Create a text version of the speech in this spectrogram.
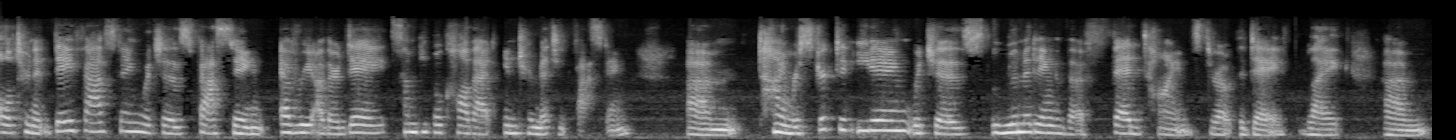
alternate day fasting, which is fasting every other day. Some people call that intermittent fasting. Um, time restricted eating, which is limiting the fed times throughout the day, like um,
